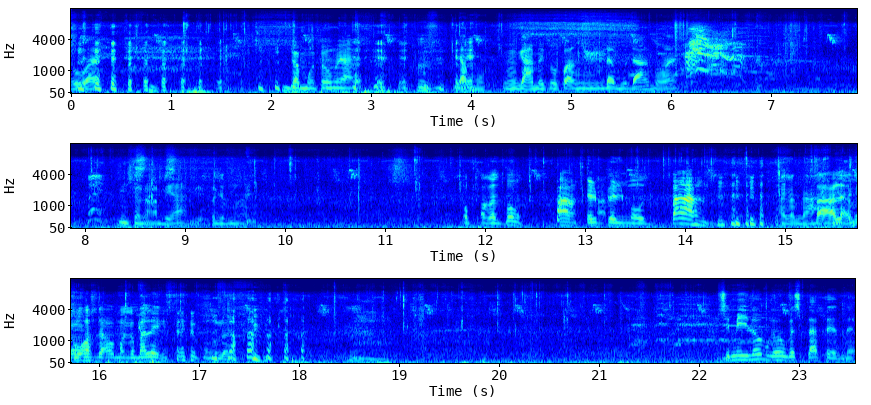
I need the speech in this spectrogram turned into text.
Uwan. Damo to mo yan. damo. Yung gamit mo pa ang damo-damo ha. Minsan lang kabihan. Hindi pa naman. Op, agad pong. Pang, airplane mode. Pang! Alagaan. Bahala, Agad. bukas na ako magabalik. Punglo. Si Milo, maghugas plato yun. Hindi,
